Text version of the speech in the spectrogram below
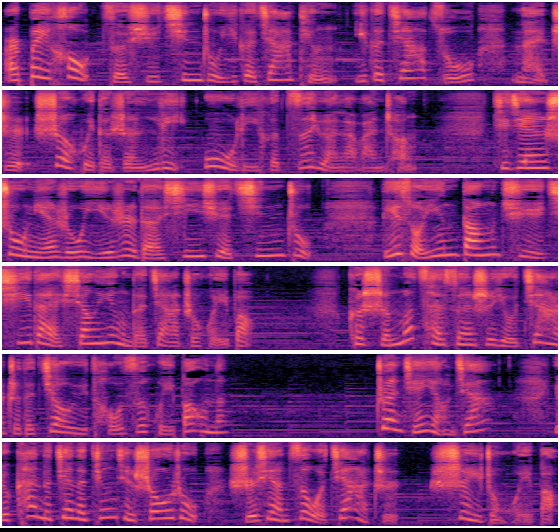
而背后则需倾注一个家庭、一个家族乃至社会的人力、物力和资源来完成，期间数年如一日的心血倾注，理所应当去期待相应的价值回报。可什么才算是有价值的教育投资回报呢？赚钱养家，有看得见的经济收入，实现自我价值是一种回报。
